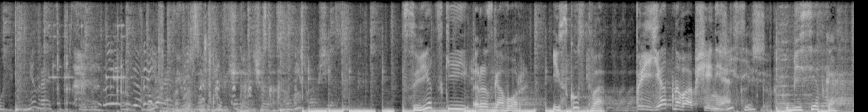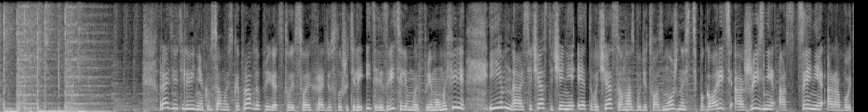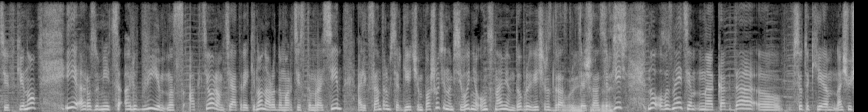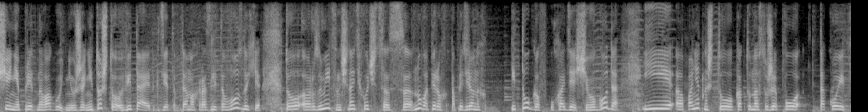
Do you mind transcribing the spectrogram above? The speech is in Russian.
Ой, мне нравится Видишь, вообще супер. Светский разговор. Искусство приятного общения. Беседка. Беседка. Радио и телевидение «Комсомольская правда» приветствует своих радиослушателей и телезрителей. Мы в прямом эфире. И а, сейчас в течение этого часа у нас будет возможность поговорить о жизни, о сцене, о работе в кино и, разумеется, о любви с актером театра и кино, народным артистом России Александром Сергеевичем Пашутиным. Сегодня он с нами. Добрый вечер. Здравствуйте, Добрый вечер. Александр Сергеевич. Ну, вы знаете, когда э, все-таки ощущение предновогоднее уже не то, что витает где-то в домах, разлито в воздухе, то, разумеется, начинать хочется с, ну, во-первых, определенных итогов уходящего года. И э, понятно, что как-то у нас уже по такой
